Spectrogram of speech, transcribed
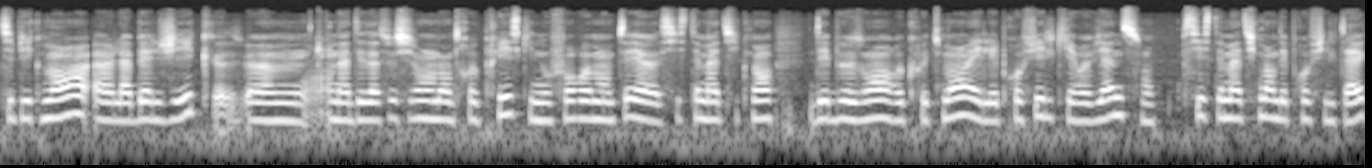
Typiquement, la Belgique, on a des associations d'entreprises qui nous font remonter systématiquement des besoins en recrutement et les profils qui reviennent sont systématiquement des profils tech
